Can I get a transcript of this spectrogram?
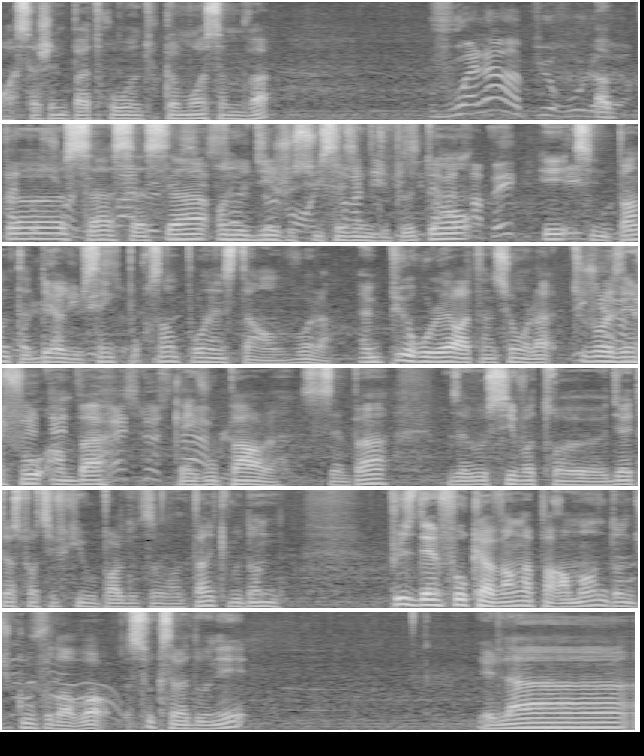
Bon, ça gêne pas trop, en tout cas moi ça me va. Voilà un pur rouleur. Hop, ça, ça, ça. On nous dit que je suis 16ème du peloton. Et c'est une pente à 2,5% pour l'instant. Voilà. Un pur rouleur, attention, voilà. Toujours les infos en bas quand il vous parle. C'est sympa. Vous avez aussi votre euh, directeur sportif qui vous parle de temps en temps, qui vous donne plus d'infos qu'avant apparemment. Donc du coup, il faudra voir ce que ça va donner. Et là,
